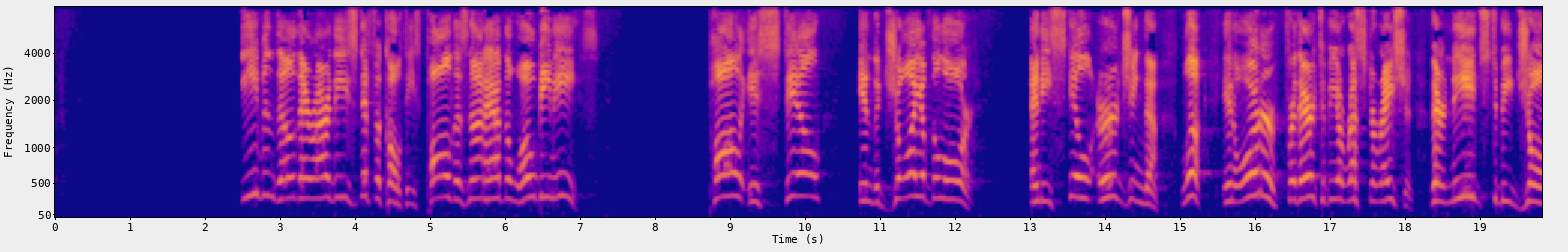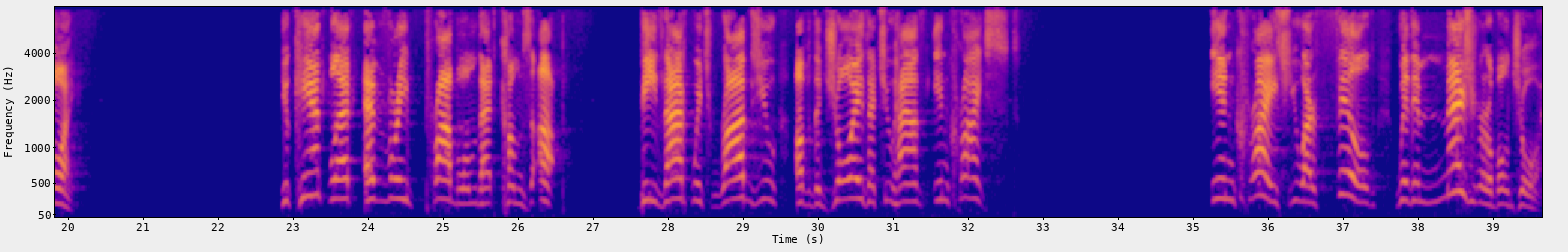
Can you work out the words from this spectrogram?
Even though there are these difficulties, Paul does not have the woe be me's. Paul is still in the joy of the Lord. And he's still urging them look, in order for there to be a restoration, there needs to be joy. You can't let every problem that comes up be that which robs you of the joy that you have in Christ. In Christ, you are filled with immeasurable joy.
